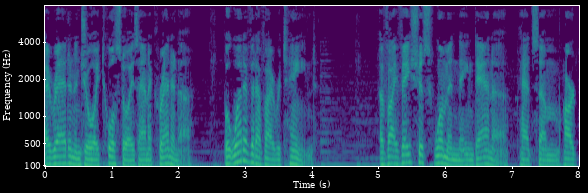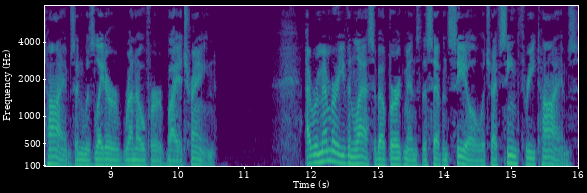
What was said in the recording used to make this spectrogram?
I read and enjoy Tolstoy's Anna Karenina, but what of it have I retained? A vivacious woman named Anna had some hard times and was later run over by a train. I remember even less about Bergman's The Seventh Seal, which I've seen three times.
